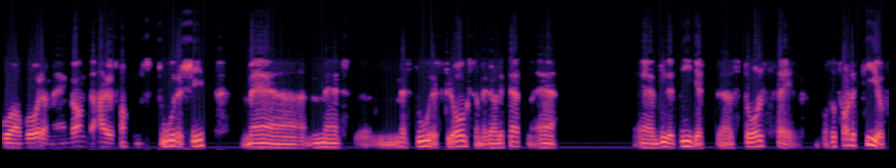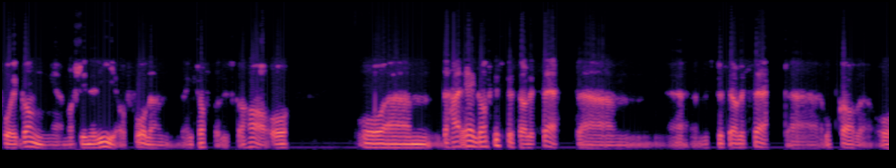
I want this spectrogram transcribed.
gå av gårde med en gang. Det her er jo snakk om store skip med, med, med store skrog som i realiteten er, er, blir et digert uh, stålseil. Og Så tar det tid å få i gang maskineriet og få den, den krafta du skal ha. Og, og um, det her er ganske spesialisert. Um, spesialisert eh, oppgave å,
